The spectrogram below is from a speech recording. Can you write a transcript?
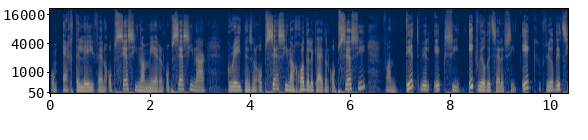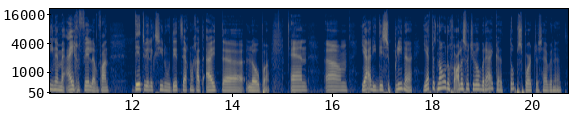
om echt te leven. Een obsessie naar meer. Een obsessie naar greatness. Een obsessie naar goddelijkheid. Een obsessie van dit wil ik zien. Ik wil dit zelf zien. Ik wil dit zien in mijn eigen film. Van dit wil ik zien hoe dit zeg maar gaat uitlopen. en ehm, ja, die discipline. Je hebt het nodig voor alles wat je wil bereiken. Topsporters hebben het.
